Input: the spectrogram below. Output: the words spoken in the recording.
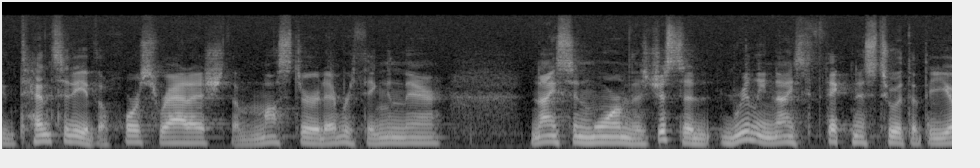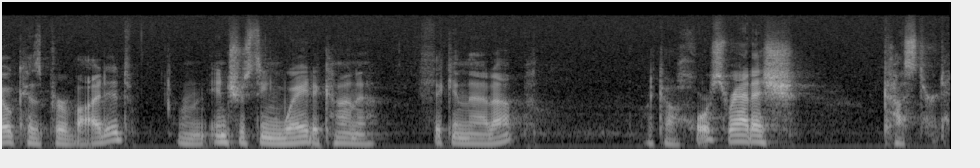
Intensity of the horseradish, the mustard, everything in there. Nice and warm. There's just a really nice thickness to it that the yolk has provided. An interesting way to kind of thicken that up. Like a horseradish custard.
